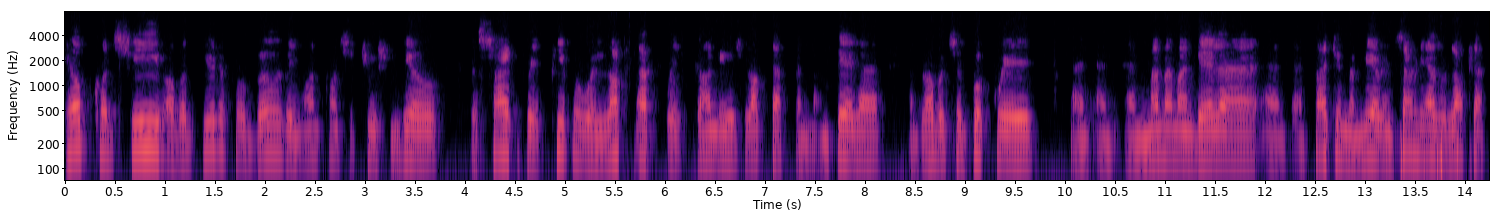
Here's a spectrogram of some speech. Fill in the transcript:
help conceive of a beautiful building on Constitution Hill, the site where people were locked up, where Gandhi was locked up, and Mandela, and Robert Sobukwe, and, and, and Mama Mandela and, and Fatima Meer and so many others locked up.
